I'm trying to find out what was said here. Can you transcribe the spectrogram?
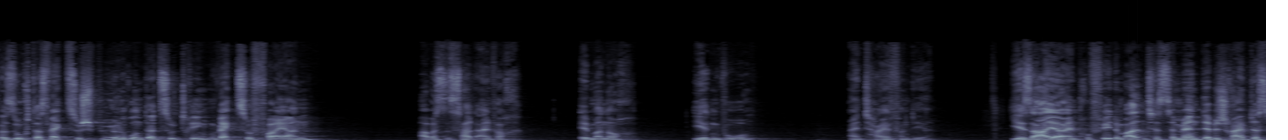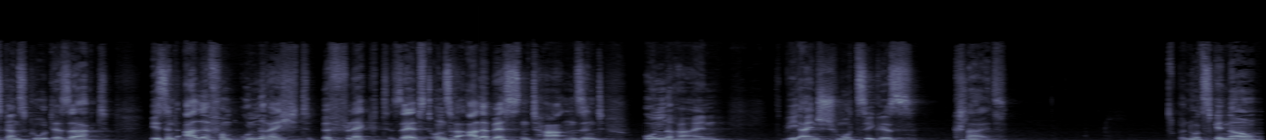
versucht, das wegzuspülen, runterzutrinken, wegzufeiern. Aber es ist halt einfach immer noch irgendwo ein Teil von dir. Jesaja, ein Prophet im Alten Testament, der beschreibt das ganz gut. Der sagt, wir sind alle vom Unrecht befleckt. Selbst unsere allerbesten Taten sind unrein wie ein schmutziges Kleid. Benutzt genau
